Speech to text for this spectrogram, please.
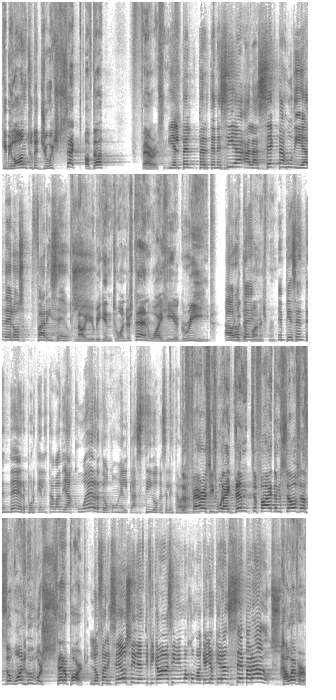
He belonged to the Jewish sect of the Pharisees. Y él per- pertenecía a la secta judía de los fariseos. Now you begin to understand why he agreed Ahora with the usted punishment. empieza a entender por qué él estaba de acuerdo con el castigo que se le estaba The dando. Pharisees would identify themselves as the one who were set apart. Los fariseos se identificaban a sí mismos como aquellos que eran separados. However,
